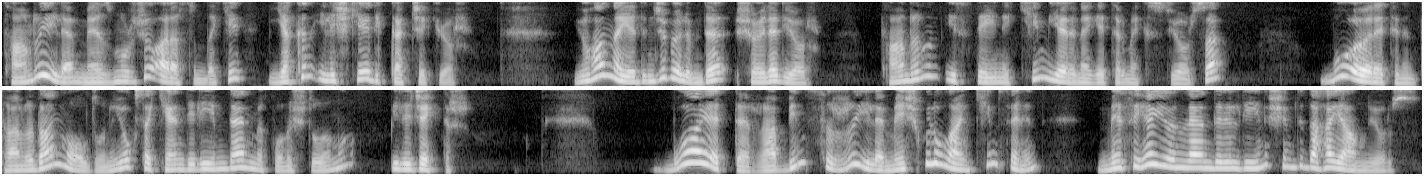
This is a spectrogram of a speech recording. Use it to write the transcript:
Tanrı ile mezmurcu arasındaki yakın ilişkiye dikkat çekiyor. Yuhanna 7. bölümde şöyle diyor. Tanrı'nın isteğini kim yerine getirmek istiyorsa bu öğretinin Tanrı'dan mı olduğunu yoksa kendiliğimden mi konuştuğumu bilecektir. Bu ayette Rabbin sırrı ile meşgul olan kimsenin Mesih'e yönlendirildiğini şimdi daha iyi anlıyoruz.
